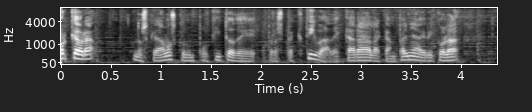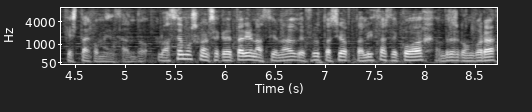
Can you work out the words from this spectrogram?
Porque ahora nos quedamos con un poquito de perspectiva de cara a la campaña agrícola que está comenzando. Lo hacemos con el secretario nacional de Frutas y Hortalizas de COAG, Andrés Góngora,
